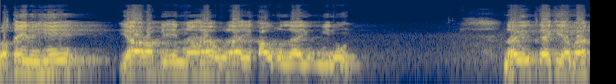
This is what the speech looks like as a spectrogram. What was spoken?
وقيله يا رب إن هؤلاء قوم لا يؤمنون នៅថ្ងៃគីយ៉ាម៉ាត់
